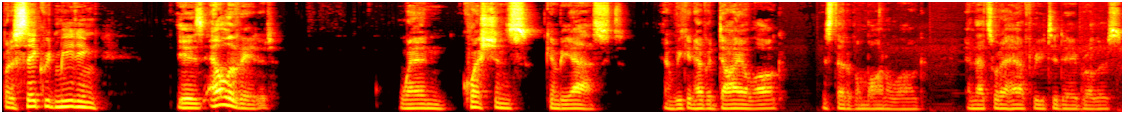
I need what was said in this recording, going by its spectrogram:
but a sacred meeting is elevated when questions can be asked and we can have a dialogue instead of a monologue. And that's what I have for you today, brothers.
